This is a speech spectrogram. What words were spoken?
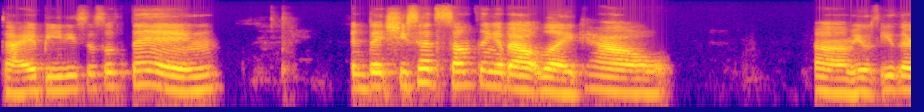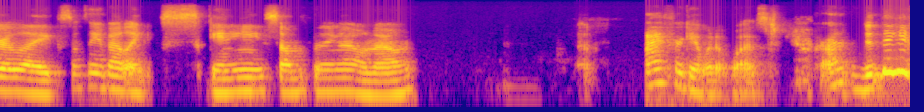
Diabetes is a thing." And they, she said something about like how um, it was either like something about like skinny something. I don't know. I forget what it was. Did they?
